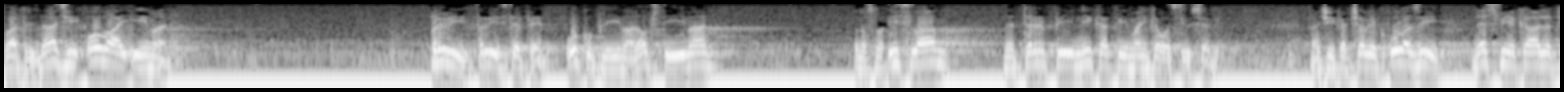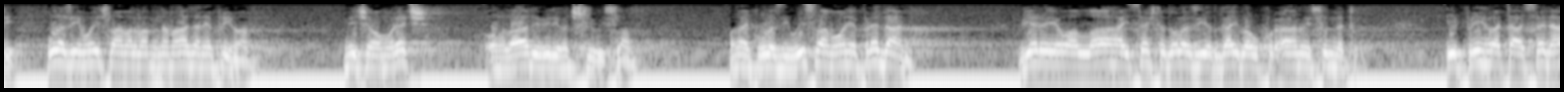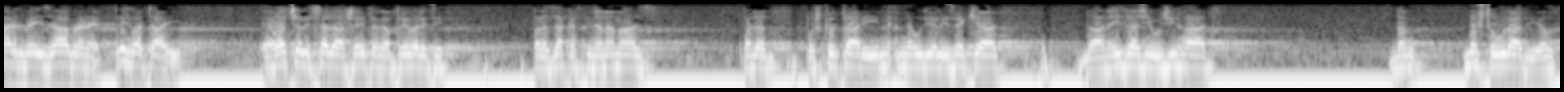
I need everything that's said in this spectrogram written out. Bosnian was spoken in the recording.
vatri. Znači, ovaj iman, prvi, prvi stepen, ukupni iman, opšti iman, odnosno islam, ne trpi nikakve manjkavosti u sebi znači kad čovjek ulazi ne smije kazati ulazim u islam ali vam namaza ne primam mi ćemo mu reći ohladi vidi hoćeš li u islam onaj ko ulazi u islam on je predan vjeruje u Allaha i sve što dolazi od gajba u Kur'anu i sunnetu i prihvata sve naredbe i zabrane prihvata i e hoće li sada šeitan ga privariti pa da zakasti na namaz pa da poškrtari ne udjeli zekijat da ne izađe u džihad da nešto uradi jel?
